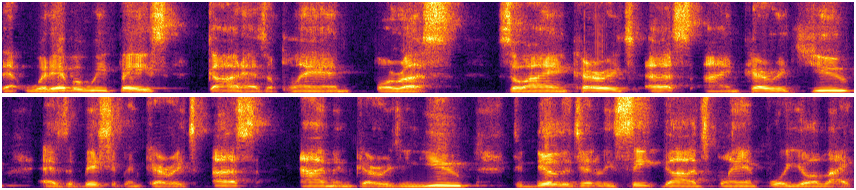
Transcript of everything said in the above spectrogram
that whatever we face, God has a plan for us. So I encourage us, I encourage you as a bishop, encourage us. I'm encouraging you to diligently seek God's plan for your life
